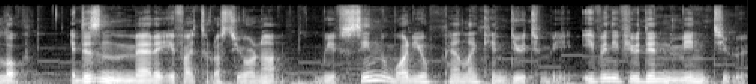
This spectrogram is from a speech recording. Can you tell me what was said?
Look, it doesn't matter if I trust you or not. We've seen what your penlight can do to me, even if you didn't mean to.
